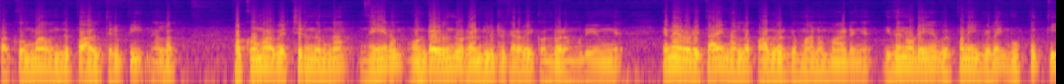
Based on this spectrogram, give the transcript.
பக்குவமாக வந்து பால் திருப்பி நல்லா பக்குவமாக வச்சுருந்தோம்னா நேரம் ஒன்றையிலிருந்து ஒரு ரெண்டு லிட்டர் கறவை கொண்டு வர முடியுங்க. ஏன்னா என்னுடைய தாய் நல்ல பால் வர்க்கமான மாடுங்க. இதனுடைய விற்பனை விலை முப்பத்தி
